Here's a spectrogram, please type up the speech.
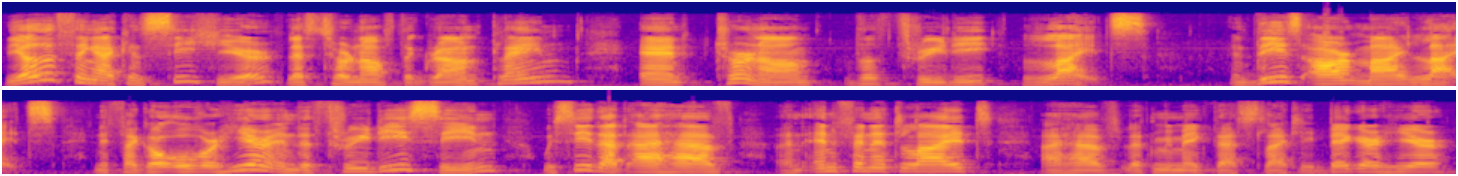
The other thing I can see here, let's turn off the ground plane and turn on the 3D lights. And these are my lights. And if I go over here in the 3D scene, we see that I have an infinite light. I have, let me make that slightly bigger here.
